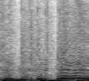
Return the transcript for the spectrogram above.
do do do do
